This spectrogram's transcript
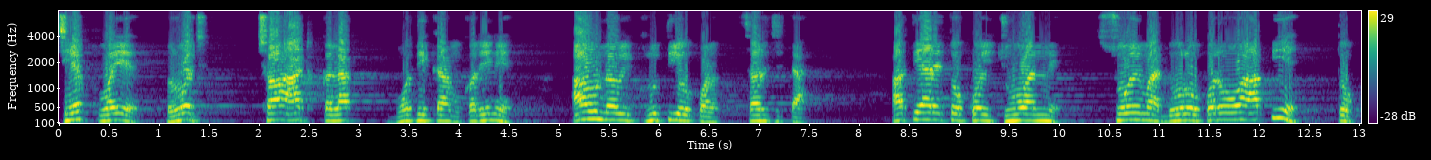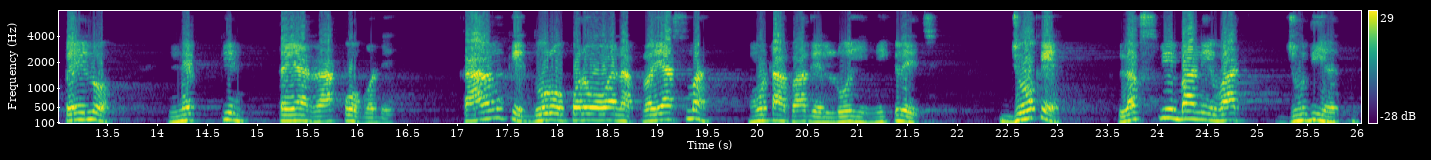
જે વયે રોજ છ આઠ કલાક મોદીકામ કરીને અવનવી કૃતિઓ પણ સર્જતા. અત્યારે તો કોઈ જુવાનને સોયમાં દોરો પરવા આપીએ તો પહેલો નેપકિન તૈયાર રાખવો પડે. કારણ કે દોરો પરવવાના પ્રયાસમાં મોટા ભાગે લોહી નીકળે છે જો. કે લક્ષ્મીબાની વાત જુદી હતી.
